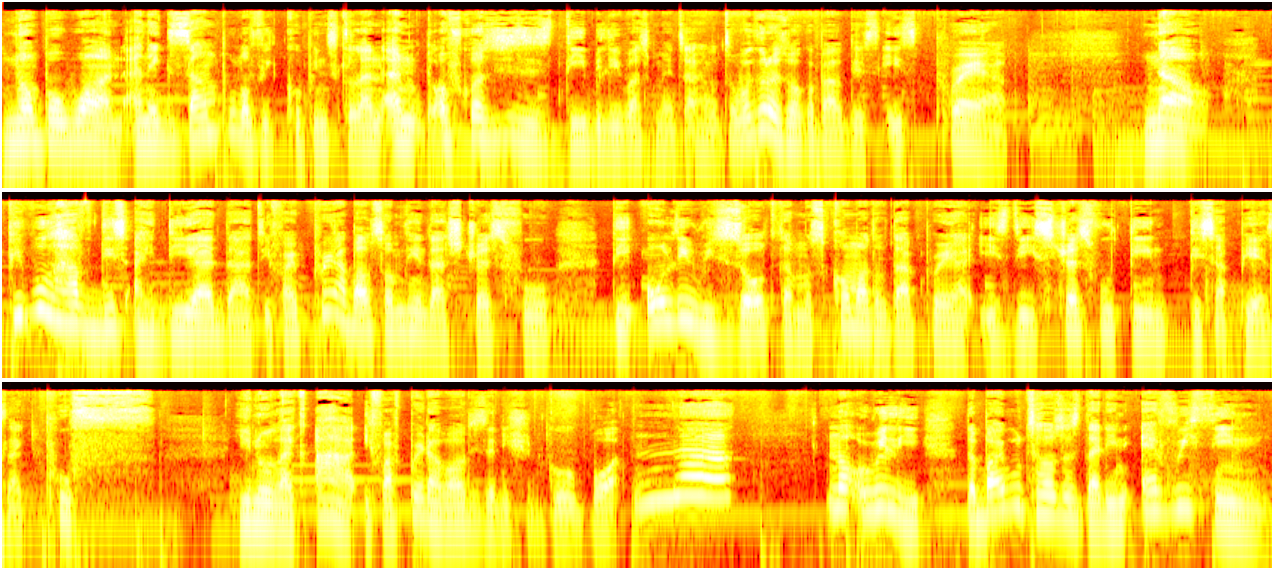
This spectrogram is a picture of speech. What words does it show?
Number one, an example of a coping skill, and, and of course, this is the believer's mental health. So we're going to talk about this is prayer. Now, people have this idea that if I pray about something that's stressful, the only result that must come out of that prayer is the stressful thing disappears, like poof. You know, like, ah, if I've prayed about this, then it should go. But nah, not really. The Bible tells us that in everything,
